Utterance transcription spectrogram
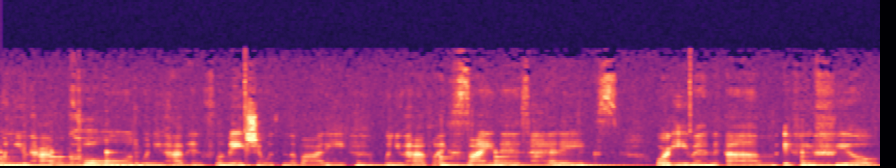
when you have a cold, when you have inflammation within the body, when you have like sinus, headaches, or even um, if you feel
